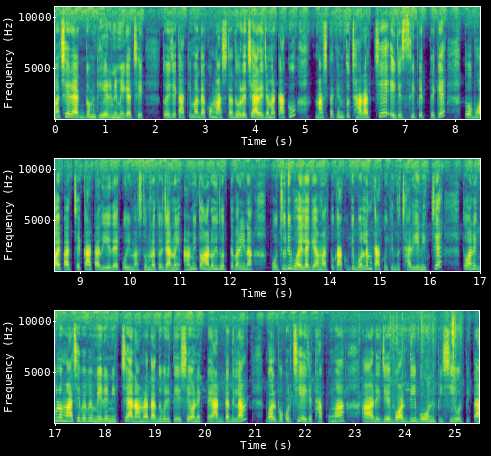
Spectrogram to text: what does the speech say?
মাছের একদম ঢের নেমে গেছে। তো এই যে কাকিমা দেখো মাছটা ধরেছে, আর এই যে আমার কাকু মাছটা কিন্তু ছাড়াচ্ছে এই যে ছিপের থেকে। তো ভয় পাচ্ছে, কাটা দিয়ে দেয় কই মাছ, তোমরা তো জানোই। আমি তো আরোই ধরতে পারি না, প্রচুরই ভয় লাগে আমার। তো কাকুকে বললাম, কাকুই কিন্তু ছাড়িয়ে নিচ্ছে। তো অনেকগুলো মাছ এভাবে মেরে নিচ্ছে, আর আমরা দাদু বাড়িতে এসে অনেকটাই আড্ডা দিলাম। গল্প করছি, এই যে ঠাকুমা আর এই যে বর্দি বোন, পিসি, অর্পিতা,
